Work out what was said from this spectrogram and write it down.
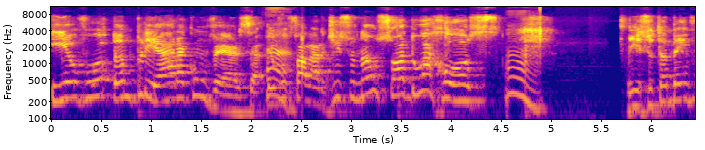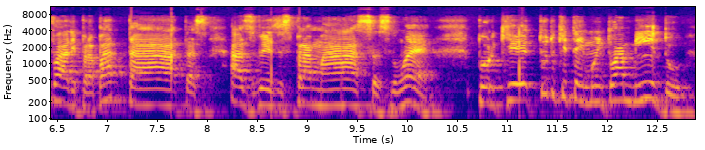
E eu vou ampliar a conversa. Ah. Eu vou falar disso não só do arroz. Hum isso também vale para batatas, às vezes para massas, não é? Porque tudo que tem muito amido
